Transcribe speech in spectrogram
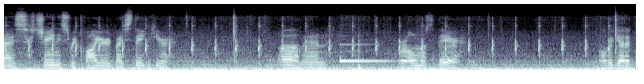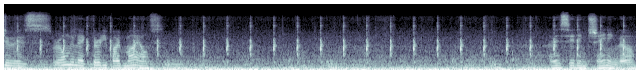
guys, chain is required by state here. Oh man, we're almost there. All we gotta do is we're only like 35 miles. I didn't see them chaining though.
